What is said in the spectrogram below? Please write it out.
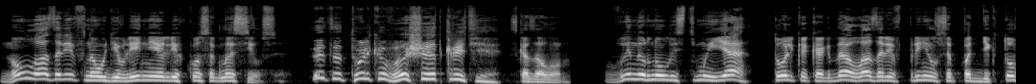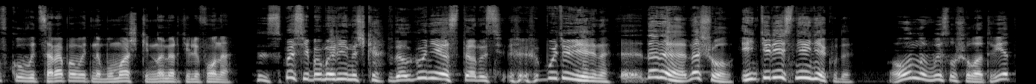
но Лазарев, на удивление, легко согласился. «Это только ваше открытие», — сказал он. Вынырнул из тьмы я, только когда Лазарев принялся под диктовку выцарапывать на бумажке номер телефона. «Спасибо, Мариночка, в долгу не останусь, будь уверена. Да-да, нашел, интереснее некуда». Он выслушал ответ,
